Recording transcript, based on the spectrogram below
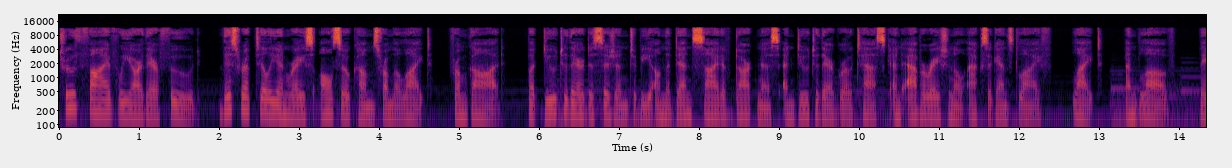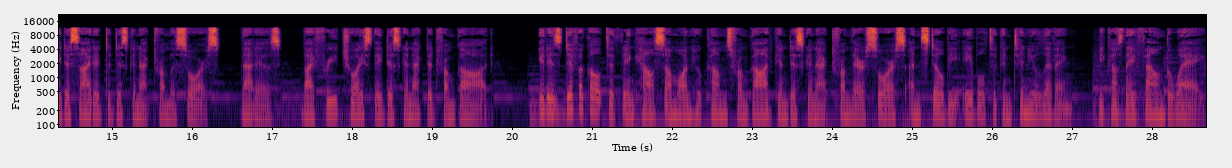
Truth 5 We are their food. This reptilian race also comes from the light, from God, but due to their decision to be on the dense side of darkness and due to their grotesque and aberrational acts against life, light, and love, they decided to disconnect from the source, that is, by free choice they disconnected from God. It is difficult to think how someone who comes from God can disconnect from their source and still be able to continue living, because they found the way.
